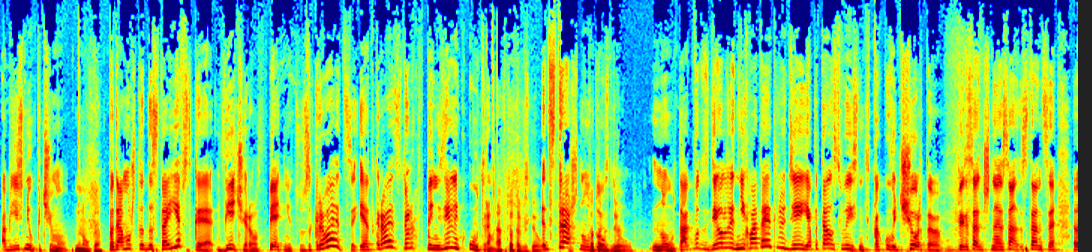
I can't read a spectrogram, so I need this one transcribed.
объясню, почему. Ну-ка. Потому что Достоевская вечером в пятницу закрывается и открывается только в понедельник утром. А кто так сделал? Это страшно Кто удобно. так сделал? Ну, так вот сделали. Не хватает людей. Я пыталась выяснить, какого черта пересадочная станция э,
